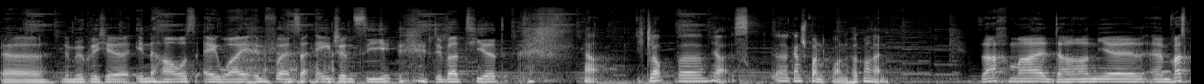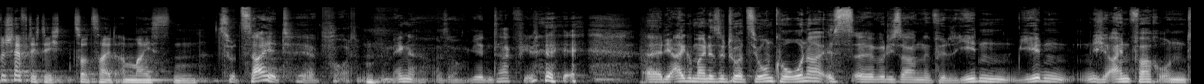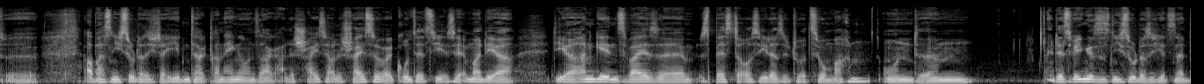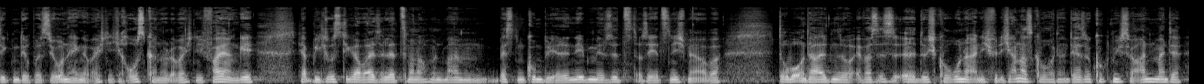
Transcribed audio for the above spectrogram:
äh, eine mögliche In-house AY Influencer Agency debattiert. ja, ich glaube, äh, ja, ist äh, ganz spannend geworden. Hört mal rein. Sag mal, Daniel, ähm, was beschäftigt dich zurzeit am meisten? Zurzeit, ja, boah, eine Menge, also jeden Tag viel. Äh, Die allgemeine Situation Corona ist, äh, würde ich sagen, für jeden, jeden nicht einfach und äh, aber es ist nicht so, dass ich da jeden Tag dran hänge und sage, alles scheiße, alles scheiße, weil grundsätzlich ist ja immer der die Herangehensweise das Beste aus jeder Situation machen und ähm, Deswegen ist es nicht so, dass ich jetzt in einer dicken Depression hänge, weil ich nicht raus kann oder weil ich nicht feiern gehe. Ich habe mich lustigerweise letztes Mal noch mit meinem besten Kumpel, der neben mir sitzt, also jetzt nicht mehr, aber darüber unterhalten, so, ey, was ist äh, durch Corona eigentlich für dich anders geworden? Und der so guckt mich so an, meint er,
